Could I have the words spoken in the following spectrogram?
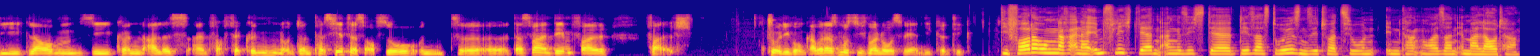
die glauben, sie können alles einfach verkünden und dann passiert das auch so. Und äh, das war in dem Fall falsch. Entschuldigung, aber das musste ich mal loswerden, die Kritik. Die Forderungen nach einer Impfpflicht werden angesichts der desaströsen Situation in Krankenhäusern immer lauter.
